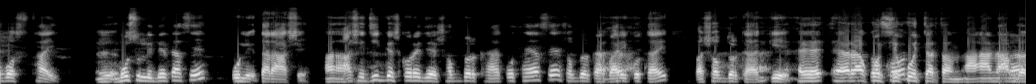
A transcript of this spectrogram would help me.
অবস্থায় মুসল্লিদের কাছে উনি তারা আসে। হ্যাঁ। আসে জিজ্ঞেস করে যে শব্দর খা কোথায় আছে? শব্দর খার বাড়ি কোথায়? বা শব্দর খা কে? এরা কইছে কইতারতাম আমরা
